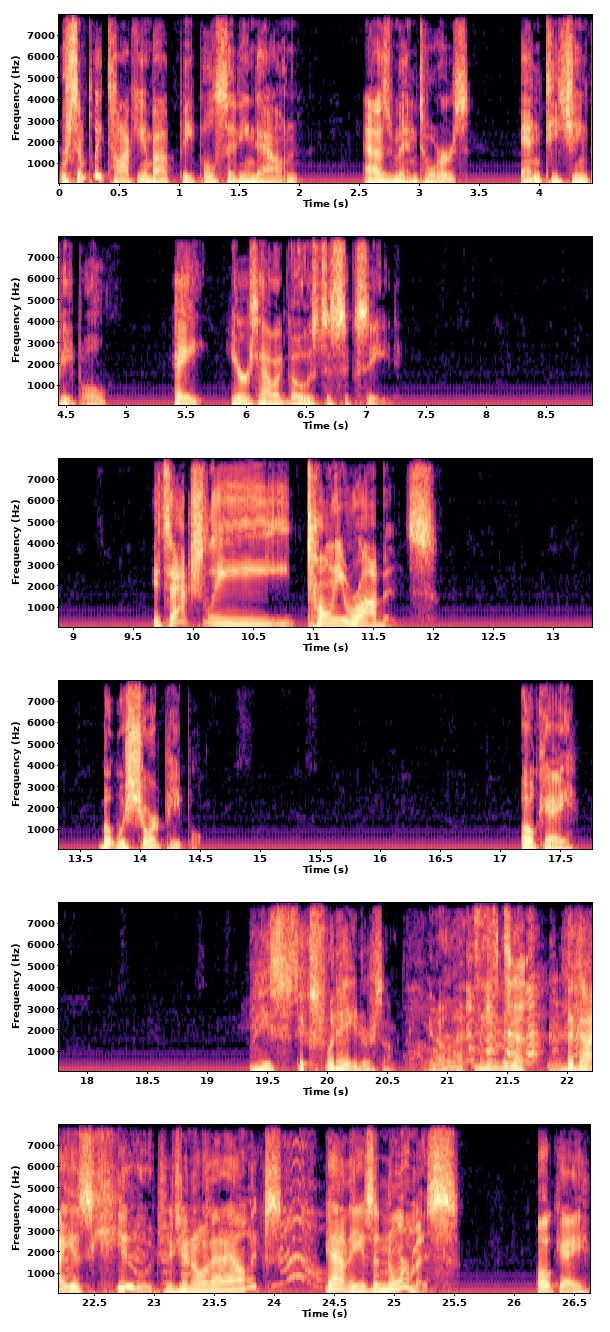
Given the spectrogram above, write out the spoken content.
We're simply talking about people sitting down as mentors and teaching people, hey, here's how it goes to succeed. It's actually Tony Robbins, but with short people okay, he's six foot eight or something. You know that? I mean, the, the guy is huge. Did you know that, Alex? Yeah, he's enormous. Okay,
